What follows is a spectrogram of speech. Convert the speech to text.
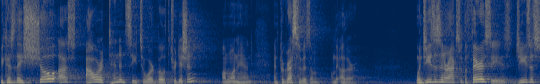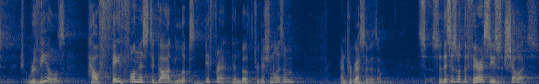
Because they show us our tendency toward both tradition on one hand and progressivism on the other. When Jesus interacts with the Pharisees, Jesus reveals how faithfulness to God looks different than both traditionalism and progressivism. So, so, this is what the Pharisees show us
